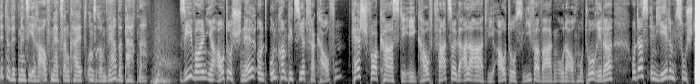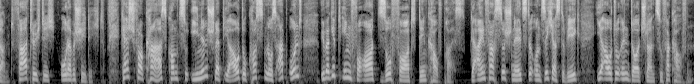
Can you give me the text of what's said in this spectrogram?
Bitte widmen Sie Ihre Aufmerksamkeit unserem Werbepartner. Sie wollen Ihr Auto schnell und unkompliziert verkaufen? Cashforcars.de kauft Fahrzeuge aller Art wie Autos, Lieferwagen oder auch Motorräder und das in jedem Zustand, fahrtüchtig oder beschädigt. Cash4Cars kommt zu Ihnen, schleppt Ihr Auto kostenlos ab und übergibt Ihnen vor Ort sofort den Kaufpreis. Der einfachste, schnellste und sicherste Weg, Ihr Auto in Deutschland zu verkaufen.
